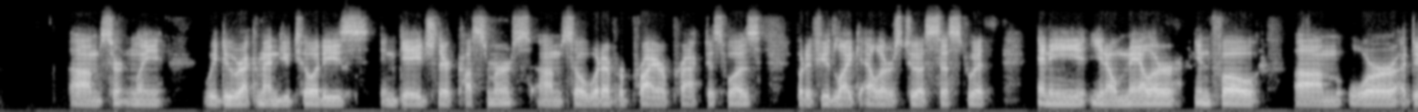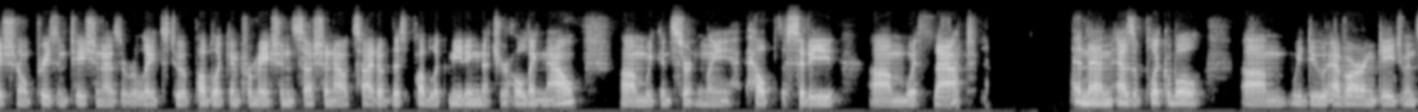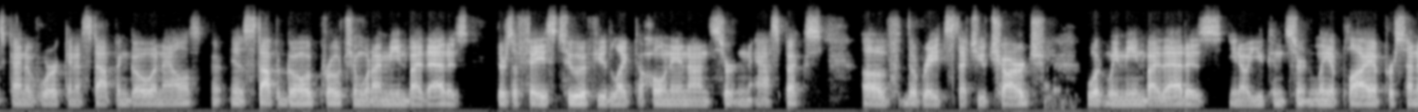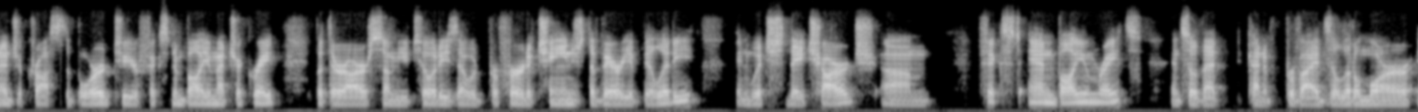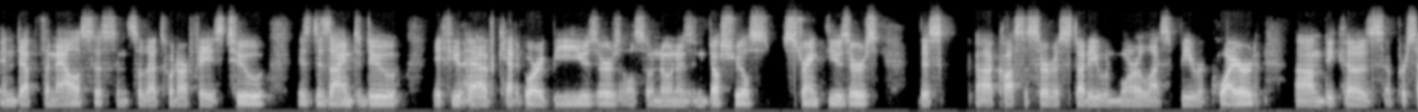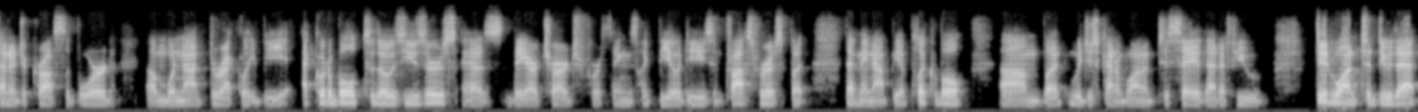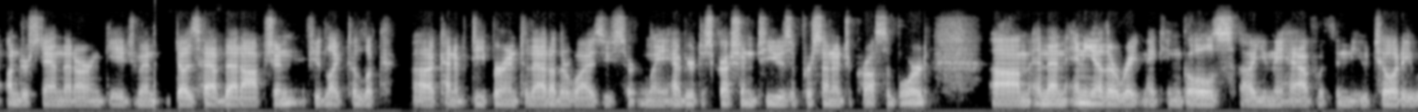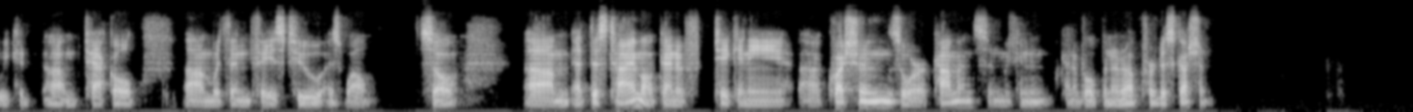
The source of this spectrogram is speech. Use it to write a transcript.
Um, certainly, we do recommend utilities engage their customers. Um, so whatever prior practice was, but if you'd like Ehlers to assist with any, you know, mailer info, um, or additional presentation as it relates to a public information session outside of this public meeting that you're holding now, um, we can certainly help the city um, with that. And then as applicable, um, we do have our engagements kind of work in a stop and go analysis, stop and go approach. And what I mean by that is there's a phase two if you'd like to hone in on certain aspects of the rates that you charge. What we mean by that is, you know, you can certainly apply a percentage across the board to your fixed and volumetric rate, but there are some utilities that would prefer to change the variability in which they charge um, fixed and volume rates. And so that kind of provides a little more in-depth analysis. And so that's what our phase two is designed to do. If you have category B users, also known as industrial strength users, this uh, cost of service study would more or less be required um, because a percentage across the board um, would not directly be equitable to those users as they are charged for things like BODs and phosphorus, but that may not be applicable. Um, but we just kind of wanted to say that if you did want to do that, understand that our engagement does have that option if you'd like to look uh, kind of deeper into that. Otherwise, you certainly have your discretion to use a percentage across the board. Um, and then any other rate making goals uh, you may have within the utility, we could um, tackle um, within phase two as well. So um, at this time, I'll kind of take any uh, questions or comments and we can kind of open it up for discussion.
